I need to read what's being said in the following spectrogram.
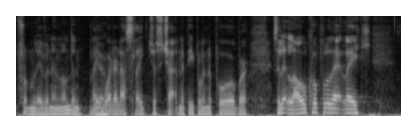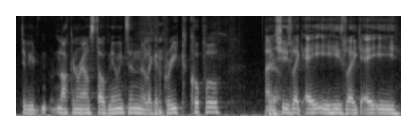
from living in london like Yeah. whether that's like just chatting to people in the pub or it's a little old couple that like to be knocking around stoke newington they're like a greek couple and Yeah. she's like 80 he's like 80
